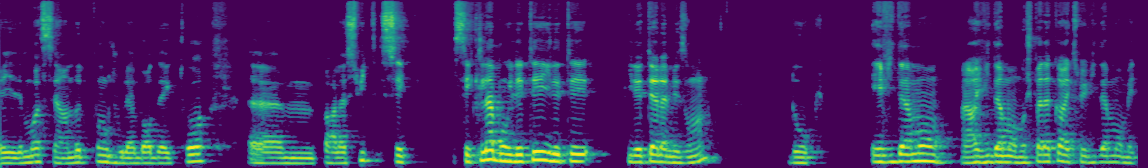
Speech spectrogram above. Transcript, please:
et moi, c'est un autre point que je voulais aborder avec toi par la suite, c'est, que là, bon, il était, il, était, il était à la maison. Donc, évidemment, alors évidemment, moi je suis pas d'accord avec ce évidemment, mais,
